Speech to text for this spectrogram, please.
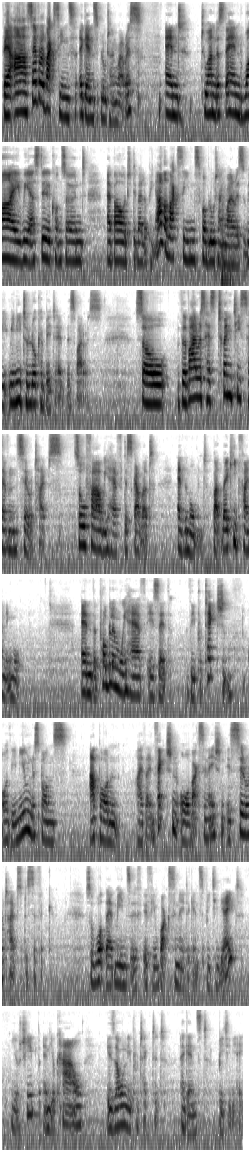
There are several vaccines against blue tongue virus and to understand why we are still concerned about developing other vaccines for blue tongue virus, we, we need to look a bit at this virus. So the virus has 27 serotypes. So far we have discovered at the moment, but they keep finding more. And the problem we have is that the protection or the immune response upon either infection or vaccination is serotype specific. So what that means is if you vaccinate against BTV8, your sheep and your cow is only protected against BTV8.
